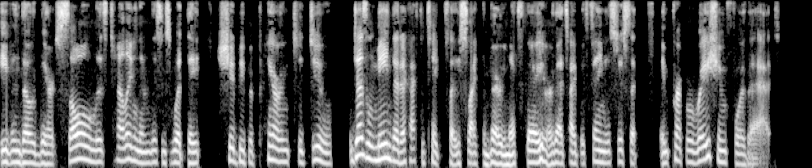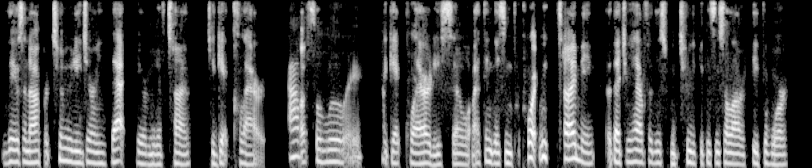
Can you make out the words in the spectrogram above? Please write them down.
even though their soul is telling them this is what they should be preparing to do. It doesn't mean that it has to take place like the very next day or that type of thing. It's just that in preparation for that, there's an opportunity during that period of time to get clarity. Uh, Absolutely. To get clarity. So I think there's important timing that you have for this retreat because there's a lot of people who are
